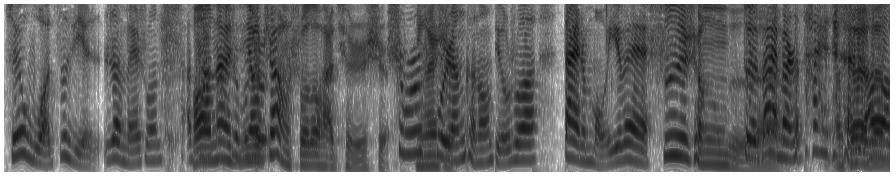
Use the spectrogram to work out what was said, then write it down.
所以我自己认为说，哦，那要。这样说的话，确实是，是不是富人可能，比如说带着某一位私生子，对外面的太太，然后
